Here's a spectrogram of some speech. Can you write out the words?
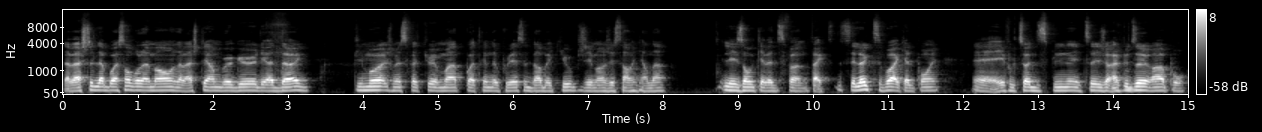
J'avais acheté de la boisson pour le monde. J'avais acheté hamburger, des hot dogs. Puis moi, je me suis fait cuire ma poitrine de poulet sur le barbecue, puis j'ai mangé ça en regardant les autres qui avaient du fun. Fait c'est là que tu vois à quel point euh, il faut que tu sois discipliné. J'aurais pu dire ah, pour,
